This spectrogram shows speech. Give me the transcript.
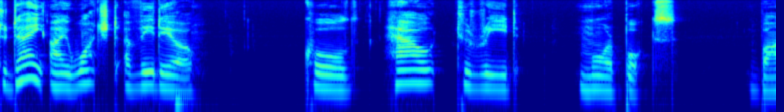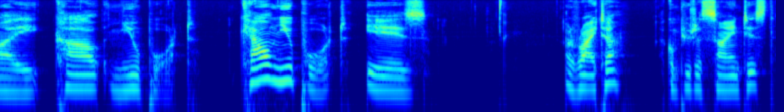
Today I watched a video called How to Read More Books by Cal Newport. Cal Newport is a writer, a computer scientist.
